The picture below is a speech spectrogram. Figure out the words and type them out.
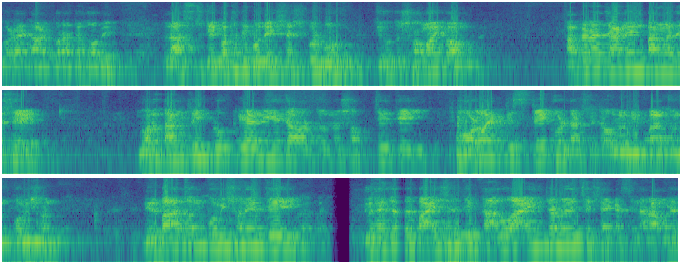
ঘোড়ায় দাঁড় করাতে হবে। লাস্ট যে কথাটি বলে শেষ করব, যেহেতু সময় কম, আপনারা জানেন বাংলাদেশে গণতান্ত্রিক প্রক্রিয়া নিয়ে যাওয়ার জন্য সবচেয়ে যেই বড় একটি স্টেক হোল্ডার সেটা হলো নির্বাচন কমিশন। নির্বাচন কমিশনের যে দুই হাজার যে কালো আইনটা রয়েছে, শেখ হাসিনার আমলে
